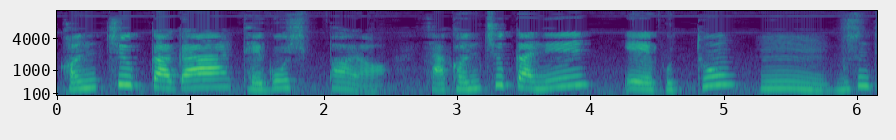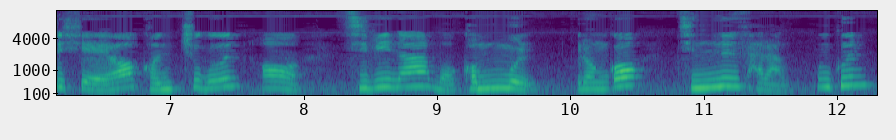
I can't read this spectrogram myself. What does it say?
건축가가 되고 싶어요. 자, 건축가는 예, 보통 음, 무슨 뜻이에요? 건축은 어, 집이나 뭐 건물 이런 거 짓는 사람 혹은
